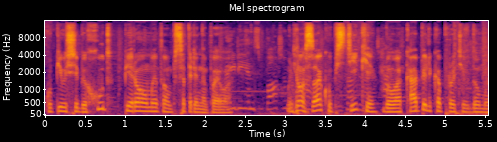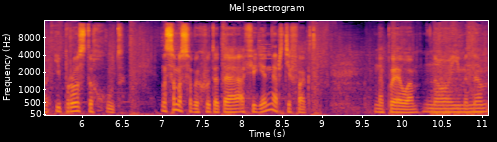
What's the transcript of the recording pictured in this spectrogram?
Купил себе худ первым этим, посмотри на Пэла. У него закуп стики, была капелька против дома и просто худ. Ну, само собой, худ это офигенный артефакт на Пэла, но именно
